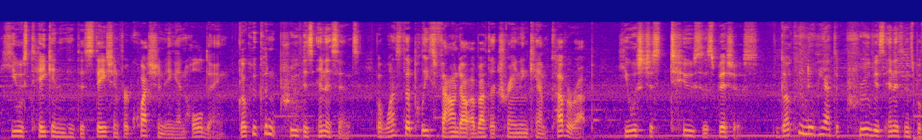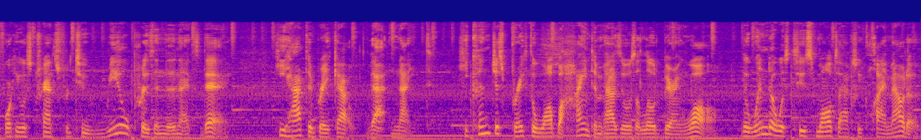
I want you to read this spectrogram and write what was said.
he was taken into the station for questioning and holding. Goku couldn't prove his innocence, but once the police found out about the training camp cover-up, he was just too suspicious. Goku knew he had to prove his innocence before he was transferred to real prison the next day. He had to break out that night. He couldn't just break the wall behind him as it was a load-bearing wall. The window was too small to actually climb out of.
